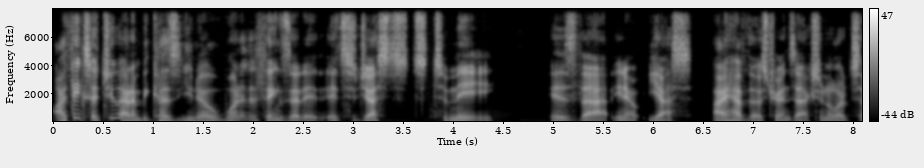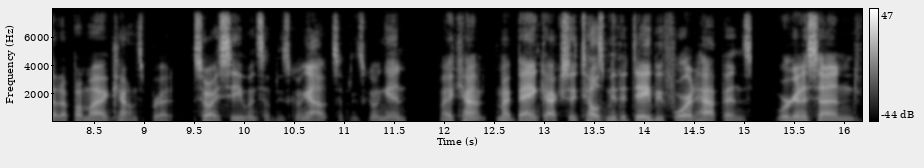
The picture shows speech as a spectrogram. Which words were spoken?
I think so too, Adam, because, you know, one of the things that it, it suggests to me is that, you know, yes, I have those transaction alerts set up on my accounts, Britt. So I see when something's going out, something's going in. My account, my bank actually tells me the day before it happens, we're going to send,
